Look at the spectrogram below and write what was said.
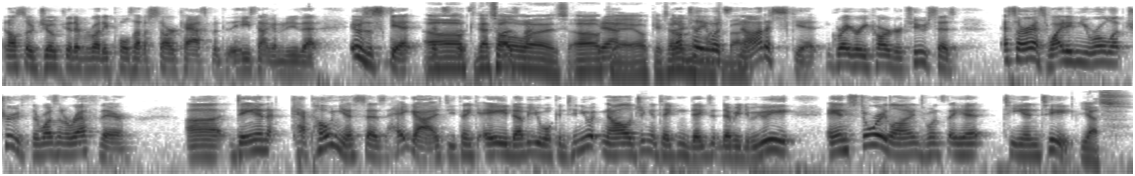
and also joke that everybody pulls out a Starrcast, but he's not going to do that. It was a skit. Oh, okay, that's all it was. Okay, Yeah. okay. But I'll tell you what's not a skit. Gregory Carter too says, "SRS, why didn't you roll up Truth? There wasn't a ref there." Uh, Dan Caponia says, "Hey guys, do you think AEW will continue acknowledging and taking digs at WWE and storylines once they hit TNT?" Yes.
